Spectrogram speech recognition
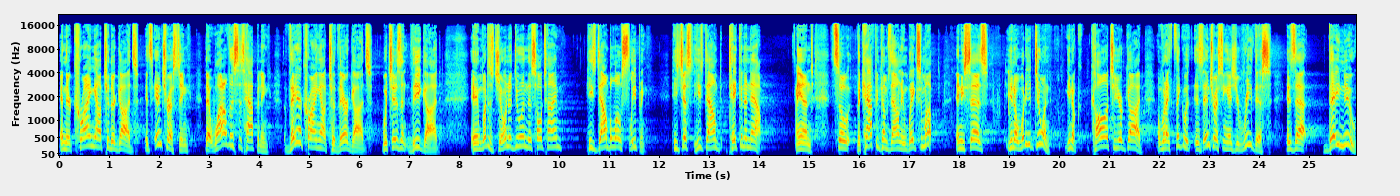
And they're crying out to their gods. It's interesting that while this is happening, they are crying out to their gods, which isn't the God. And what is Jonah doing this whole time? He's down below sleeping. He's just, he's down taking a nap. And so the captain comes down and wakes him up. And he says, You know, what are you doing? You know, call out to your God. And what I think is interesting as you read this is that they knew,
